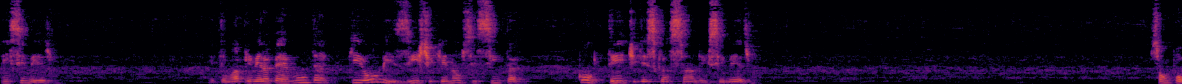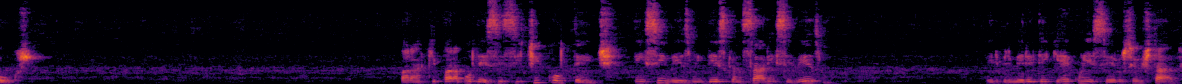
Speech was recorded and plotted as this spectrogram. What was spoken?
em si mesmo. Então a primeira pergunta, é, que homem existe que não se sinta contente descansando em si mesmo? São poucos. para que para poder se sentir contente em si mesmo, em descansar em si mesmo, ele primeiro tem que reconhecer o seu estado.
